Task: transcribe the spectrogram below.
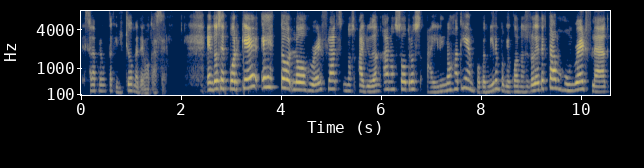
Esa es la pregunta que yo me tengo que hacer. Entonces, ¿por qué esto, los red flags nos ayudan a nosotros a irnos a tiempo? Pues miren, porque cuando nosotros detectamos un red flag,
